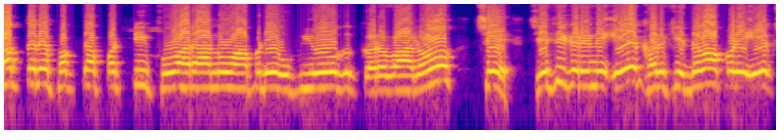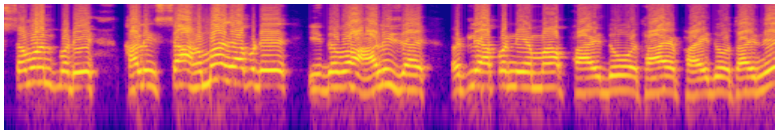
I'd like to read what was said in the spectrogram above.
ફક્ત ને ફક્ત પટ્ટી ફુવારાનો આપણે ઉપયોગ કરવાનો છે. જેથી કરીને એક હરખી દવા પડે, એક સમાન પડે. ખાલી શાહમાં જ આપણે એ દવા હાલી જાય. એટલે આપણને એમાં ફાયદો થાય ફાયદો થાય ને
